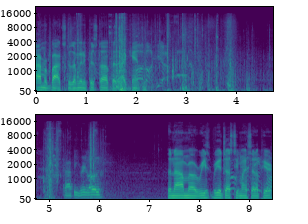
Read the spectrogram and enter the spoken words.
armor box because I'm getting pissed off that I can't. Copy. Reloading. So now I'm uh, re- readjusting my setup here.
